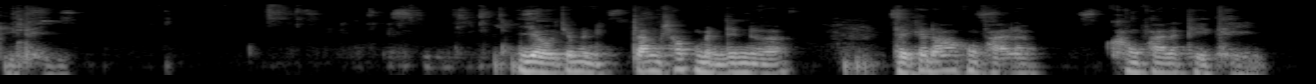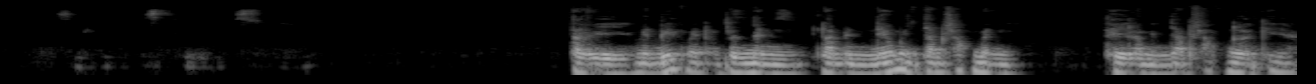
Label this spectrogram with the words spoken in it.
kỳ thị. Dầu cho mình chăm sóc mình đi nữa, thì cái đó không phải là, không phải là kỳ thị. Tại vì mình biết mình tin mình là mình, nếu mình chăm sóc mình thì là mình chăm sóc người kia.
